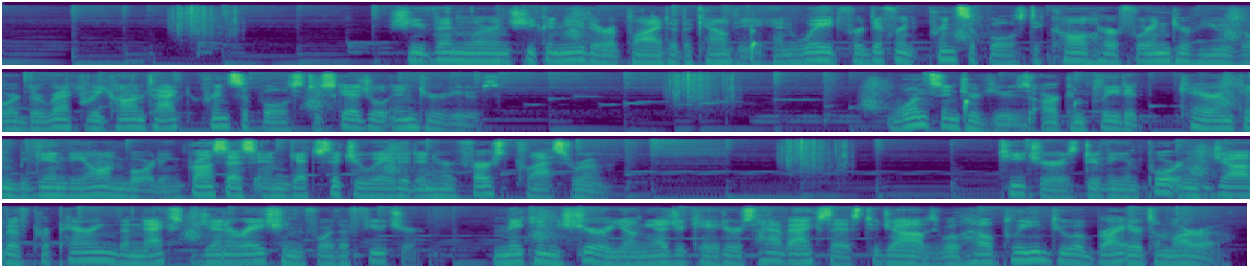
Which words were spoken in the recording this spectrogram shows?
She then learned she can either apply to the county and wait for different principals to call her for interviews or directly contact principals to schedule interviews. Once interviews are completed, Karen can begin the onboarding process and get situated in her first classroom. Teachers do the important job of preparing the next generation for the future. Making sure young educators have access to jobs will help lead to a brighter tomorrow.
